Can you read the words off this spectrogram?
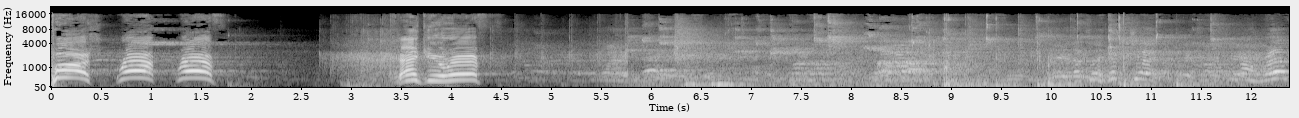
Push! Ref! Ref! Thank you, Ref. That's a hip check. Come on.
